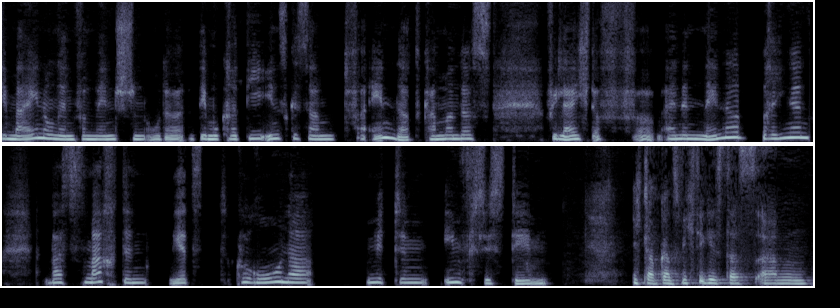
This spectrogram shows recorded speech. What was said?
die Meinungen von Menschen oder Demokratie insgesamt verändert? Kann man das vielleicht auf äh, einen Nenner bringen? Was macht denn jetzt Corona mit dem Impfsystem? Ich glaube, ganz wichtig ist, dass ähm,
